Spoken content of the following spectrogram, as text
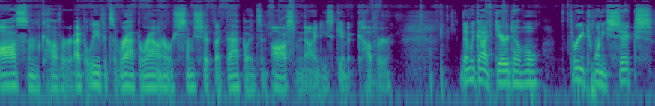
awesome cover. I believe it's a wraparound or some shit like that, but it's an awesome 90s gimmick cover. Then we got Daredevil 326.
